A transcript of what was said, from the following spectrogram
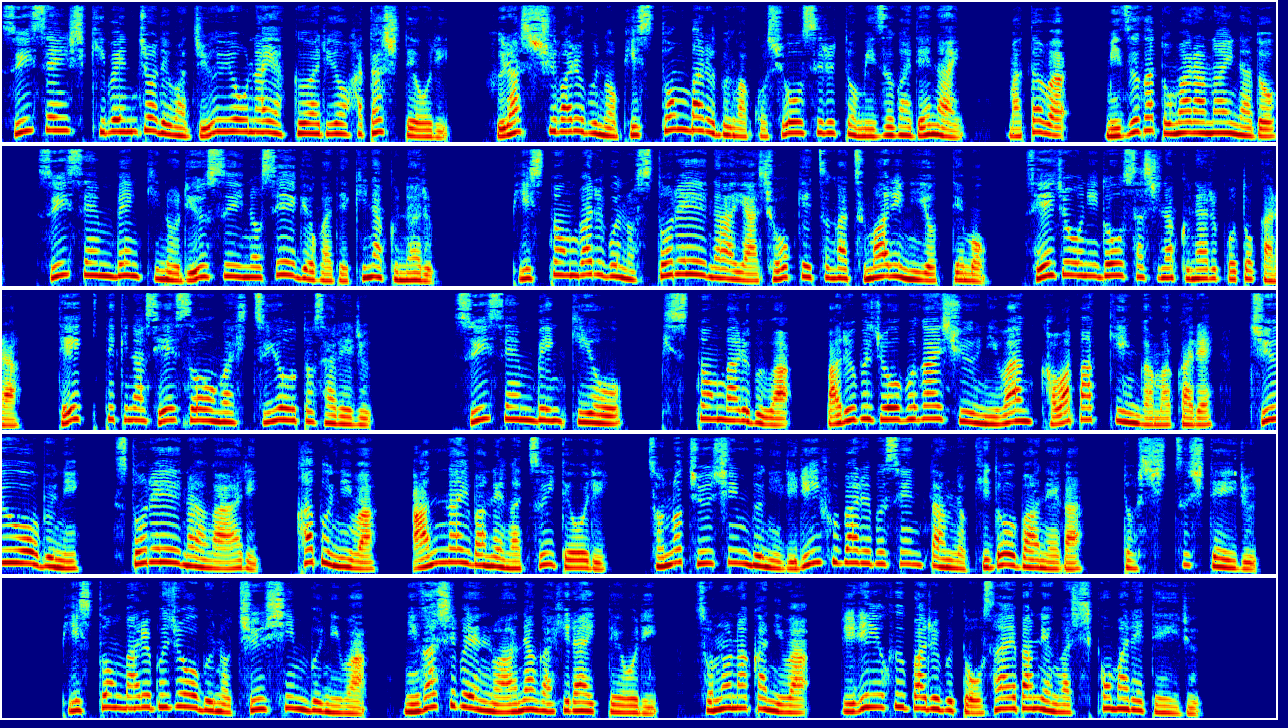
水栓式便所では重要な役割を果たしており、フラッシュバルブのピストンバルブが故障すると水が出ない、または水が止まらないなど、水栓便器の流水の制御ができなくなる。ピストンバルブのストレーナーや氷結が詰まりによっても正常に動作しなくなることから定期的な清掃が必要とされる。水栓便器用ピストンバルブはバルブ上部外周にワン革パッキンが巻かれ中央部にストレーナーがあり下部には案内バネがついておりその中心部にリリーフバルブ先端の起動バネが突出している。ピストンバルブ上部の中心部には逃がし弁の穴が開いており、その中にはリリーフバルブと押さえバネが仕込まれている。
